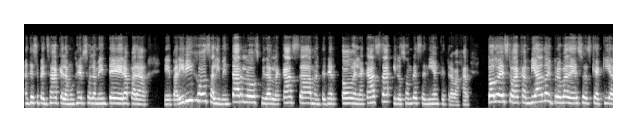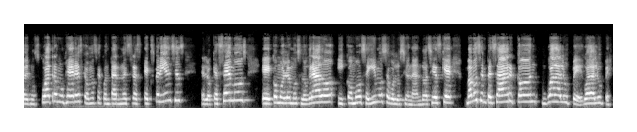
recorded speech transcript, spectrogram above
Antes se pensaba que la mujer solamente era para eh, parir hijos, alimentarlos, cuidar la casa, mantener todo en la casa y los hombres tenían que trabajar. Todo esto ha cambiado y prueba de eso es que aquí habemos cuatro mujeres que vamos a contar nuestras experiencias de lo que hacemos, eh, cómo lo hemos logrado y cómo seguimos evolucionando. Así es que vamos a empezar con Guadalupe. Guadalupe.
